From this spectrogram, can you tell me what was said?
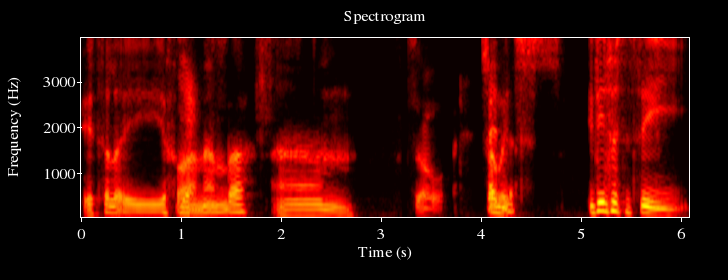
Italy, if I remember. Um, so So it's it's interesting to see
